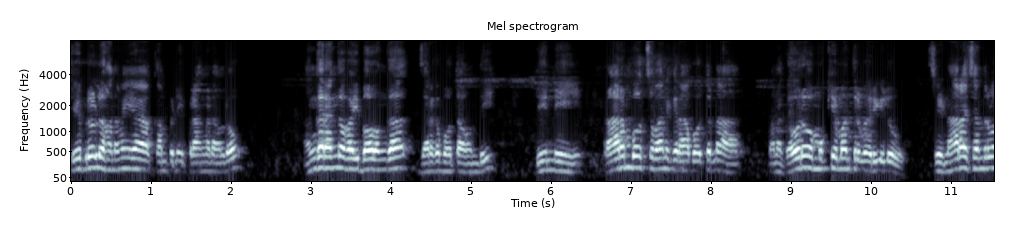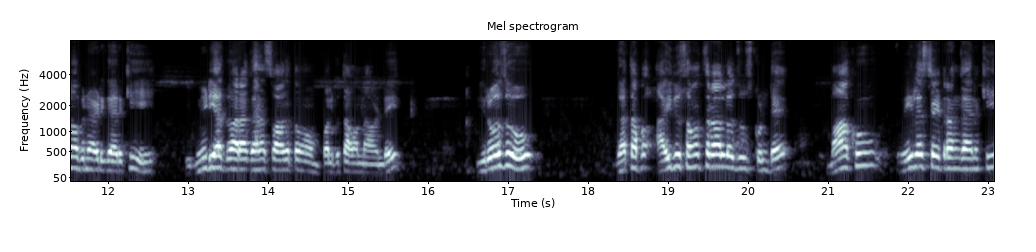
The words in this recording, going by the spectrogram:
చేబ్రోలు హనమయ్య కంపెనీ ప్రాంగణంలో అంగరంగ వైభవంగా జరగబోతా ఉంది. దీన్ని ప్రారంభోత్సవానికి రాబోతున్న మన గౌరవ ముఖ్యమంత్రి వర్యులు శ్రీ నారా చంద్రబాబు నాయుడు గారికి మీడియా ద్వారా ఘన స్వాగతం పలుకుతా ఉన్నామండి. ఈరోజు గత ఐదు సంవత్సరాల్లో చూసుకుంటే మాకు రియల్ ఎస్టేట్ రంగానికి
